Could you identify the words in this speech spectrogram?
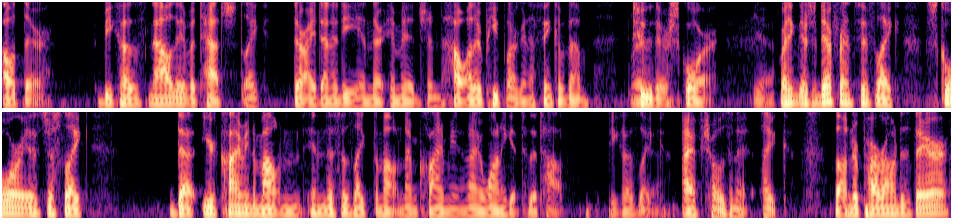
out there because now they've attached like their identity and their image and how other people are going to think of them to their score. Yeah. Where I think there's a difference if like score is just like that you're climbing a mountain and this is like the mountain I'm climbing and I want to get to the top because like Yeah. I've chosen it. Like the under par round is there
